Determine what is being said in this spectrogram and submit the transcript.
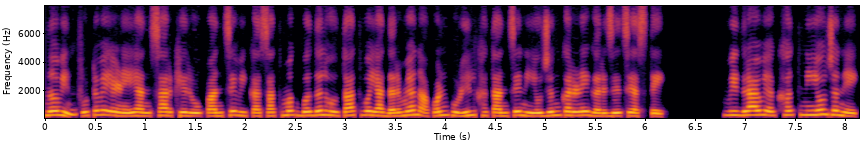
नवीन फुटवे येणे यांसारखे रोपांचे विकासात्मक बदल होतात व या दरम्यान आपण पुढील खतांचे नियोजन करणे गरजेचे असते. विद्राव्य खत नियोजन एक.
